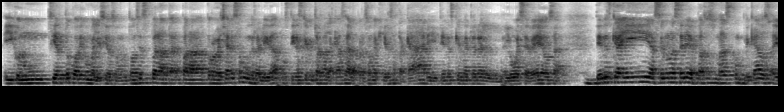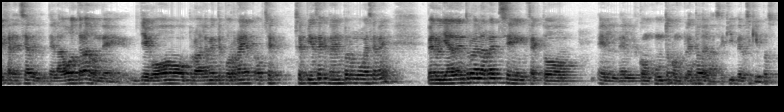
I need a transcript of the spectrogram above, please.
y con un cierto código malicioso. Entonces, para, para, aprovechar esa vulnerabilidad, pues tienes que meter a la casa de la persona que quieres atacar y tienes que meter el, el USB, o sea, tienes que ahí hacer una serie de pasos más complicados, a diferencia de, de la otra, donde llegó probablemente por red, o se, se, piensa que también por un USB, pero ya dentro de la red se infectó el, el conjunto completo de, las de los equipos.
